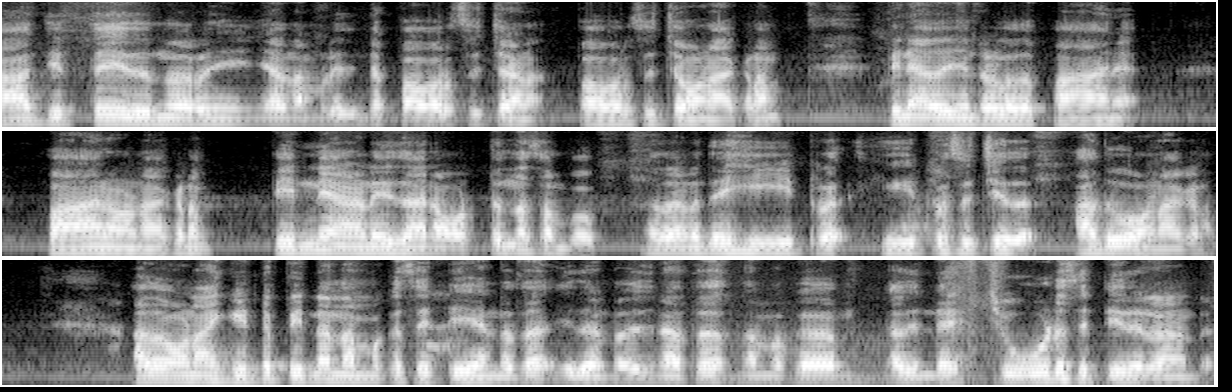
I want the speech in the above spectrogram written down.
ആദ്യത്തെ ഇതെന്ന് പറഞ്ഞു കഴിഞ്ഞാൽ നമ്മൾ ഇതിന്റെ പവർ സ്വിച്ച് ആണ്. പവർ സ്വിച്ച് ഓൺ ആക്കണം. പിന്നെ അത് കഴിഞ്ഞിട്ടുള്ളത് ഫാന് ഫാൻ ഓൺ ആക്കണം. പിന്നെയാണ് ഈ സാധനം ഒട്ടുന്ന സംഭവം. അതാണ് ഇത് ഹീറ്റർ ഹീറ്റർ സ്വിച്ച് ഇത് അതും ഓൺ ആക്കണം. അത് ഓണാക്കിയിട്ട് പിന്നെ നമുക്ക് സെറ്റ് ചെയ്യേണ്ടത് ഇതുണ്ട് ഇതിനകത്ത് നമുക്ക് അതിന്റെ ചൂട് സെറ്റ് ചെയ്തിടാനുണ്ട്.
